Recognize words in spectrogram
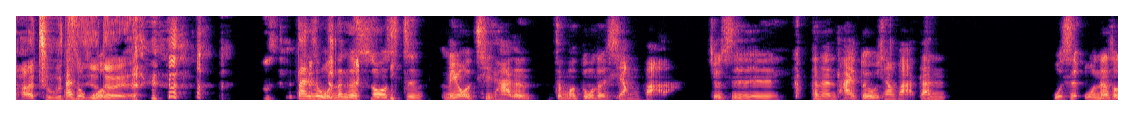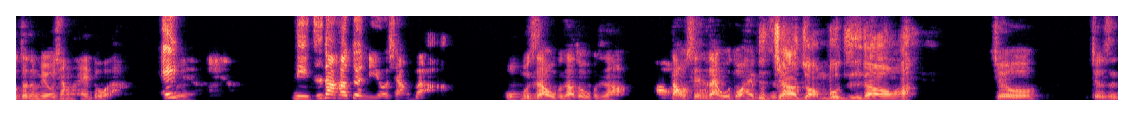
还出资就对了。但是我那个时候是没有其他的这么多的想法啦，就是可能他也对我想法，但我是我那时候真的没有想太多啦。哎，你知道他对你有想法？我不知道，我不知道，这我不知道。到现在我都还不知道。假装不知道吗？就就是，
